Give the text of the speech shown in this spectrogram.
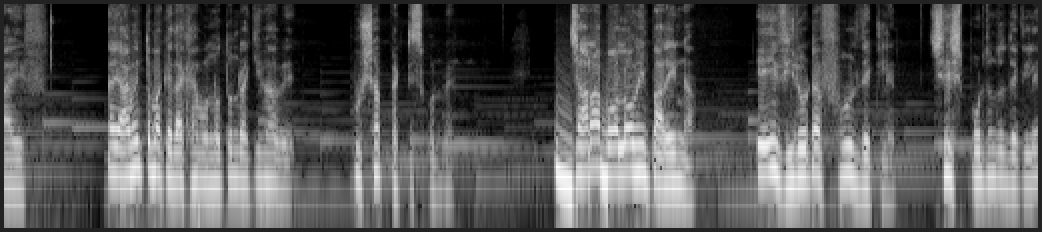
লাইফ। তাই আমি তোমাকে দেখাবো নতুনরা কীভাবে পুশ আপ প্র্যাকটিস করবে। যারা বলো আমি পারি না, এই ভিডিওটা ফুল দেখলে, শেষ পর্যন্ত দেখলে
